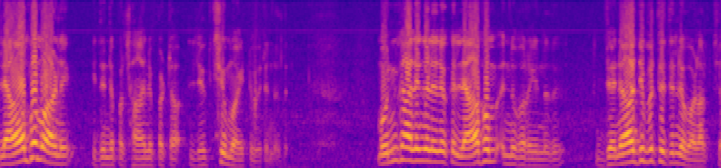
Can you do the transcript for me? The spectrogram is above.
ലാഭമാണ് ഇതിന്റെ പ്രധാനപ്പെട്ട ലക്ഷ്യമായിട്ട് വരുന്നത്. മുൻകാലങ്ങളിലൊക്കെ ലാഭം എന്ന് പറയുന്നത് ജനാധിപത്യത്തിന്റെ വളർച്ച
